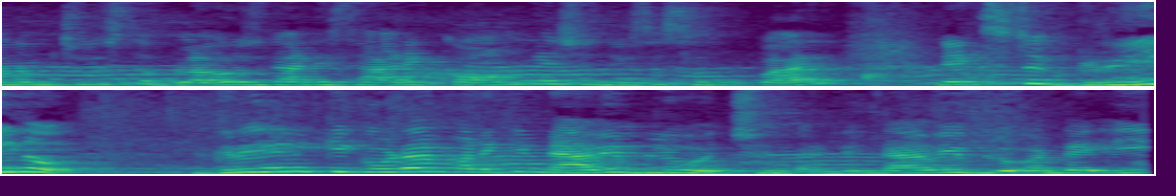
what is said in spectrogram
మనం చూస్తే బ్లౌజ్ కానీ శారీ కాంబినేషన్ చూస్తే సూపర్ నెక్స్ట్ గ్రీన్ గ్రీన్కి కూడా మనకి నావీ బ్లూ వచ్చిందండి. నావీ బ్లూ అంటే ఈ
